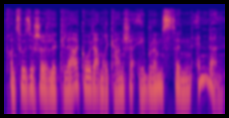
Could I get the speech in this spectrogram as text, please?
französische Leclerc oder amerikanische Abrams denn ändern?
